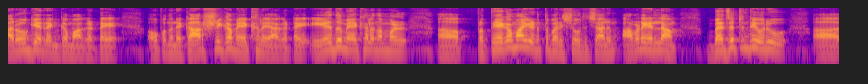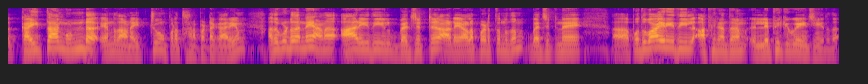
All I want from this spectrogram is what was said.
ആരോഗ്യ രംഗമാകട്ടെ ഒപ്പം തന്നെ കാർഷിക മേഖലയാകട്ടെ ഏത് മേഖല നമ്മൾ പ്രത്യേകമായി എടുത്ത് പരിശോധിച്ചാലും അവിടെയെല്ലാം ബജറ്റിന്റെ ഒരു കൈത്താങ്ങുണ്ട് എന്നതാണ് ഏറ്റവും പ്രധാനപ്പെട്ട കാര്യം. അതുകൊണ്ട് തന്നെയാണ് ആ രീതിയിൽ ബജറ്റ് അടയാളപ്പെടുത്തുന്നതും ബജറ്റിനെ പൊതുവായ രീതിയിൽ അഭിനന്ദനം ലഭിക്കുകയും ചെയ്തത്.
